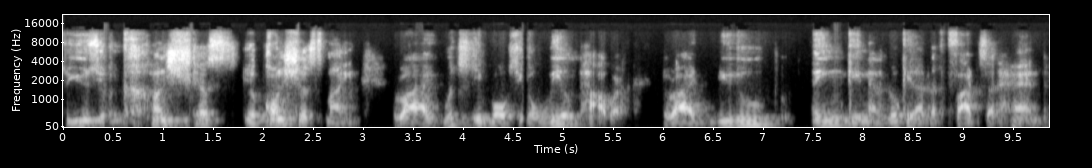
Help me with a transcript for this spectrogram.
to use your conscious your conscious mind right? Which involves your willpower, right? You thinking and looking at the facts at hand,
